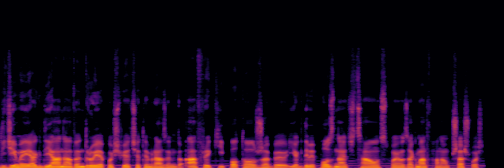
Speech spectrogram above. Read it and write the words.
widzimy jak Diana wędruje po świecie, tym razem do Afryki, po to, żeby jak gdyby poznać całą swoją zagmatwaną przeszłość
